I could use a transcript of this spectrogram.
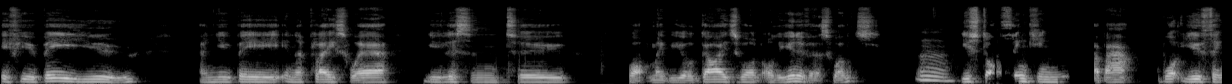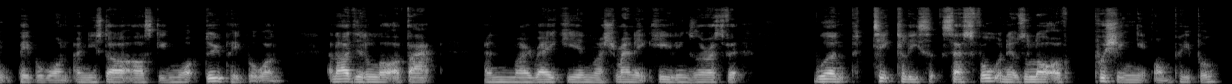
if you be you, and you be in a place where you listen to what maybe your guides want or the universe wants, mm. you stop thinking about what you think people want and you start asking what do people want and i did a lot of that and my reiki and my shamanic healings and the rest of it weren't particularly successful, and it was a lot of pushing it on people.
